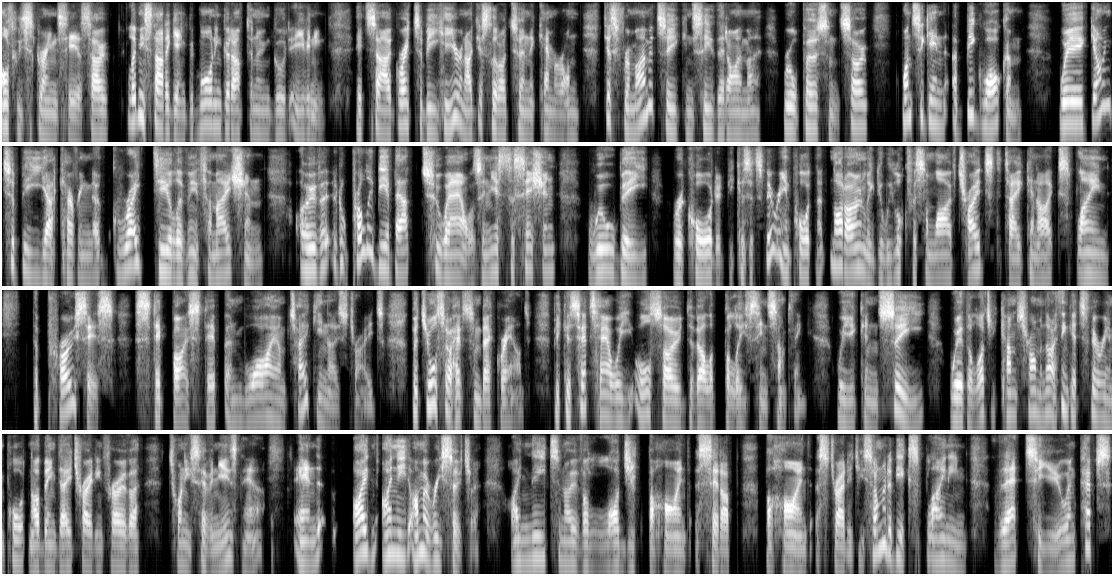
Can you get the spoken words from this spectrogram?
multi screens here. So let me start again. Good morning, good afternoon, good evening. It's uh, great to be here and I just thought I'd turn the camera on just for a moment so you can see that I'm a real person. So once again, a big welcome. We're going to be uh, covering a great deal of information over, it'll probably be about two hours. And yes, the session will be recorded because it's very important that not only do we look for some live trades to take and I explain the process step by step and why I'm taking those trades, but you also have some background because that's how we also develop beliefs in something where you can see where the logic comes from. And I think it's very important. I've been day trading for over 27 years now. And I, I need, I'm a researcher. I need to know the logic behind a setup, behind a strategy. So I'm gonna be explaining that to you and perhaps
